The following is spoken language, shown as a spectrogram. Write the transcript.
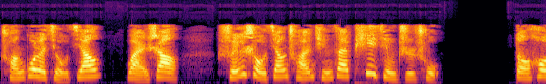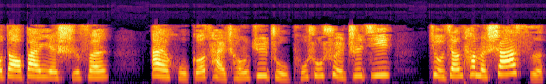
船过了九江，晚上，水手将船停在僻静之处，等候到半夜时分，爱虎葛彩城居主仆熟睡之机，就将他们杀死，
